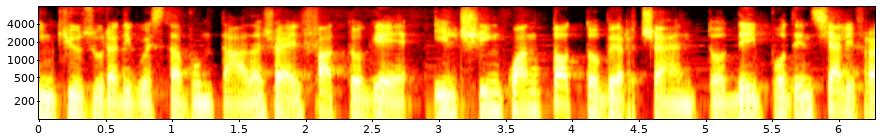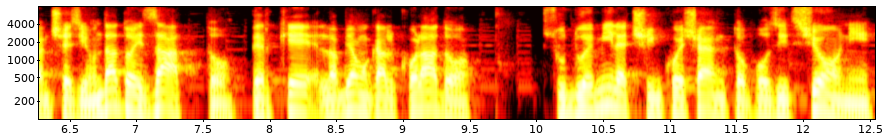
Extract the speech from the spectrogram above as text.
in chiusura di questa puntata, cioè il fatto che il 58% dei potenziali francesi, un dato esatto perché lo abbiamo calcolato su 2500 posizioni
